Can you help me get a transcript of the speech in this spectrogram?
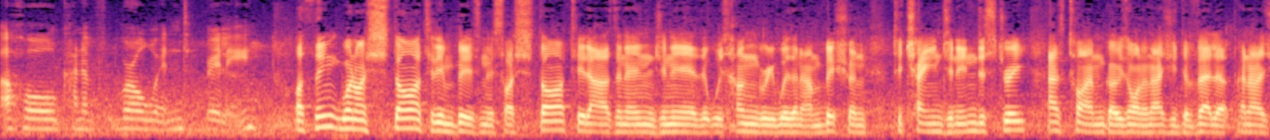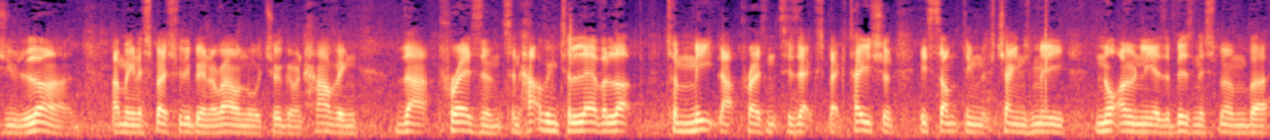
a whole kind of whirlwind, really. I think when I started in business, I started as an engineer that was hungry with an ambition to change an industry. As time goes on and as you develop and as you learn, I mean, especially being around Lord Sugar and having that presence and having to level up to meet that presence's expectation is something that's changed me not only as a businessman but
